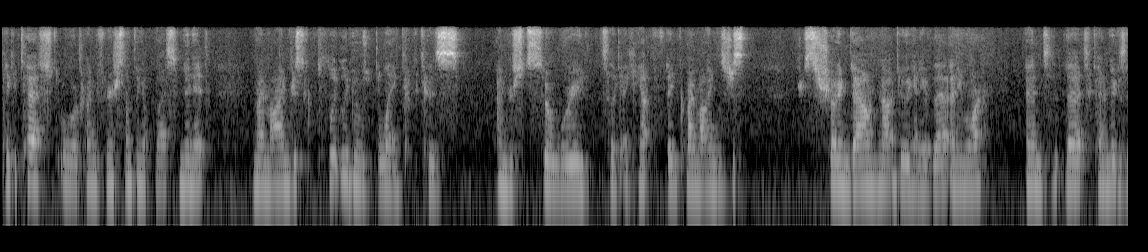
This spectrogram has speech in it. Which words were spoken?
take a test or trying to finish something up last minute my mind just completely goes blank because I'm just so worried. It's like I can't think. My mind is just, just shutting down, not doing any of that anymore. And that kind of makes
